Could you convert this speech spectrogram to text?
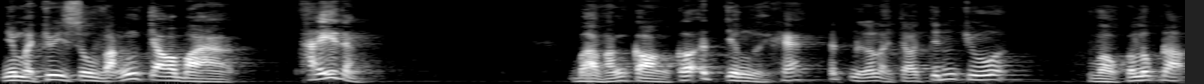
Nhưng mà Chúa Giêsu vẫn cho bà thấy rằng bà vẫn còn có ích cho người khác ít nữa là cho chính Chúa vào cái lúc đó.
